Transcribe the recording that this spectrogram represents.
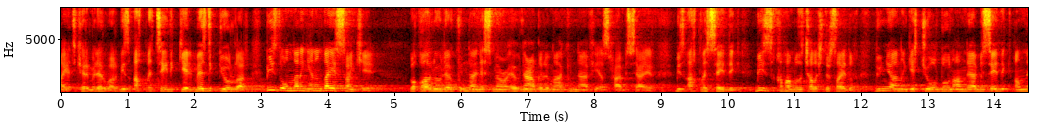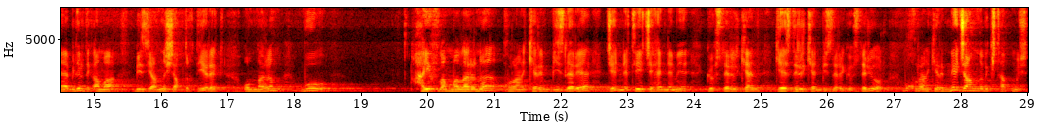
ayet-i kerimeler var. Biz akletseydik gelmezdik diyorlar. Biz de onların yanındayız sanki. Galu lev kunna nesma'u ev na'qilu ma kunna fi ashabis sa'ir. Biz akletseydik, biz kafamızı çalıştırsaydık, dünyanın geçici olduğunu anlayabilseydik, anlayabilirdik ama biz yanlış yaptık diyerek onların bu hayıflanmalarını Kur'an-ı Kerim bizlere cenneti, cehennemi gösterirken, gezdirirken bizlere gösteriyor. Bu Kur'an-ı Kerim ne canlı bir kitapmış,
